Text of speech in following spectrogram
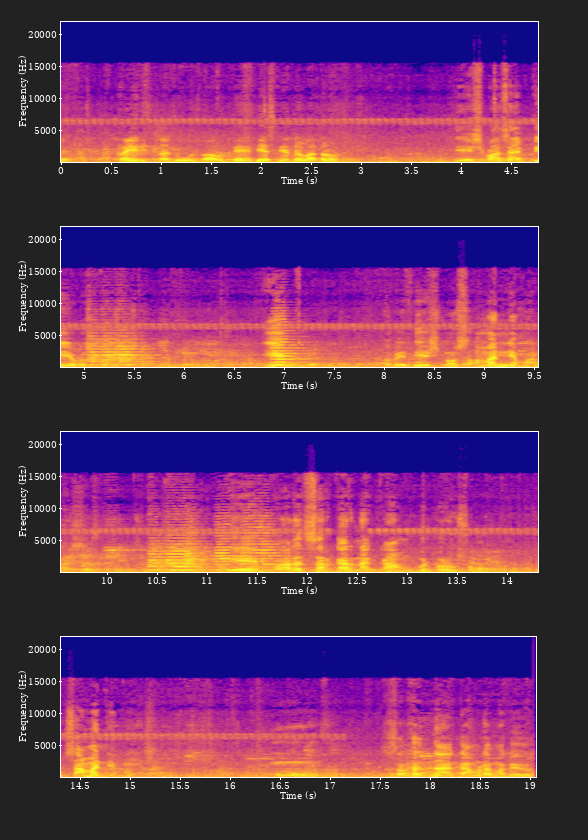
છે. કઈ રીતના જુઓ છો આ વખતે? દેશની અંદર વાતાવરણ? દેશમાં સાહેબ બે વસ્તુ છે. એક હવે દેશનો સામાન્ય માણસ. એ ભારત સરકારના કામ ઉપર ભરોસો સામાન્ય માણસ. હું સરહદના ગામડામાં ગયો.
